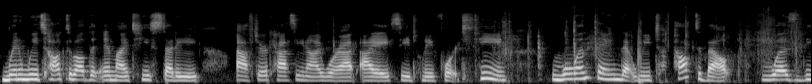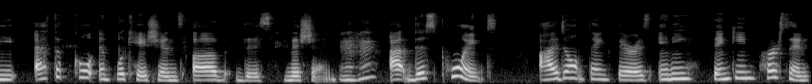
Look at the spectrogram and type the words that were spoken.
When we talked about the MIT study after Kassy and I were at IAC 2014, one thing that we talked about was the ethical implications of this mission. Mm-hmm. At this point, I don't think there is any thinking person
